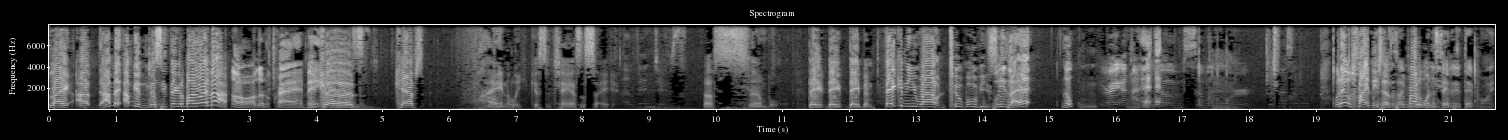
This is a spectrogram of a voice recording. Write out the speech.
like I I'm I'm getting missy thinking about it right now oh, a little crying baby. because Caps finally gets the chance to say it. Avengers. assemble. They they they've been faking you out in two movies. well, he's like, eh, nope. Right at the end of Civil War. Was Civil Well, they was fighting each other, so he probably wouldn't have mm-hmm. said it at that point.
